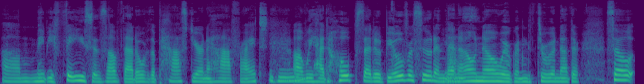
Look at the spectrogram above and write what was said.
um, maybe phases of that over the past year and a half, right? Uh, we had hopes that it would be over soon, and then, oh no, we're going through another. So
